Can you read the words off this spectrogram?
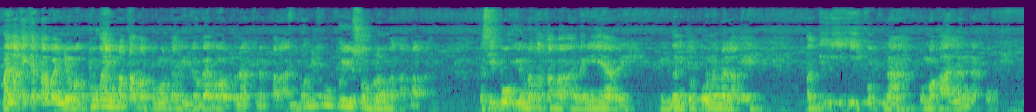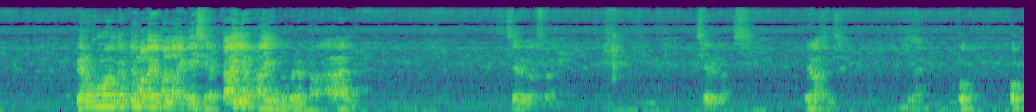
malaki katawan niyo, wag po kayong mataba pumunta dito, gagawa po natin ng paraan. Huwag po yung sobrang mataba. Kasi po yung matataba ang nangyayari, yung ganito po na malaki, pag iikot na, kumakalang na po. Pero kung mga ganito na kayo kalaki kay sir, kayang-kayang gawa ng paraan. Sir, relax lang. Sir, relax. Relax lang, sir. Yan. Up, up.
